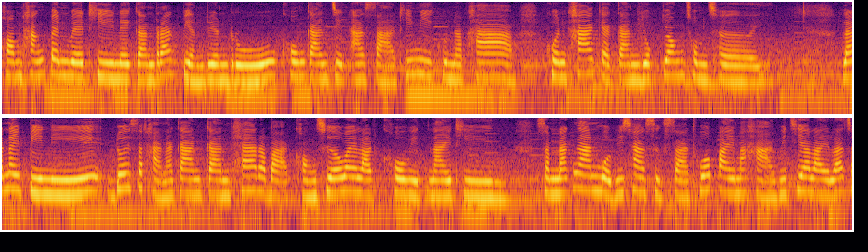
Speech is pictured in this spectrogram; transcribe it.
พร้อมทั้งเป็นเวทีในการแลกเปลี่ยนเรียนรู้ โครงการจิตอาสาที่มีคุณภาพ ควรค่าแก่การยกย่องชมเชย และในปีนี้ด้วยสถานการณ์การแพร่ระบาดของเชื้อไวรัสโควิด -19 สำนักงานหมวดวิชาศึกษาทั่วไปมหาวิทยาลัยราช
